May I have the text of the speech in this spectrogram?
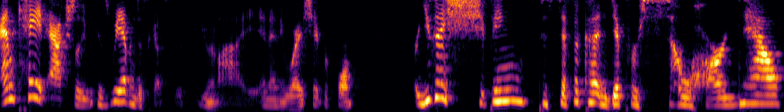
and Kate, actually, because we haven't discussed this, you and I, in any way, shape, or form. Are you guys shipping Pacifica and Dipper so hard now?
